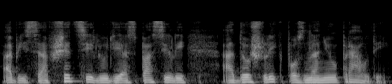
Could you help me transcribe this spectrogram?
aby sa všetci ľudia spasili a došli k poznaniu pravdy.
